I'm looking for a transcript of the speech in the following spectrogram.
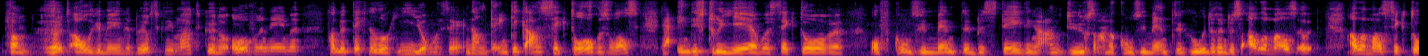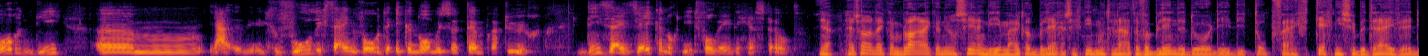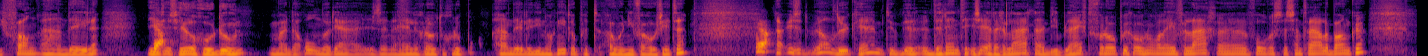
van het algemene beursklimaat kunnen overnemen van de technologiejongens. Hè. En dan denk ik aan sectoren zoals ja, industriële sectoren of consumentenbestedingen aan duurzame consumentengoederen. Dus allemaal, allemaal sectoren die um, ja, gevoelig zijn voor de economische temperatuur die zijn zeker nog niet volledig hersteld. Ja, het is wel denk ik een belangrijke nuancering die je maakt. Dat beleggers zich niet moeten laten verblinden door die, die top 5 technische bedrijven, die vangaandelen, die het dus heel goed doen. Maar daaronder ja, is een hele grote groep aandelen die nog niet op het oude niveau zitten. Ja. Nou is het wel, Luc, hè? De, de rente is erg laag. Nou, die blijft voorlopig ook nog wel even laag uh, volgens de centrale banken.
